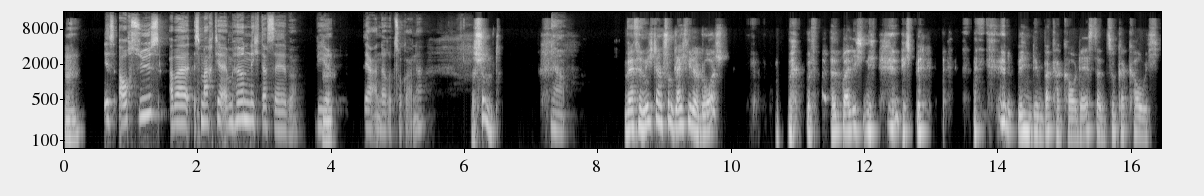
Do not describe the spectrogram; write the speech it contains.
Mhm. Ist auch süß, aber es macht ja im Hirn nicht dasselbe wie Mhm. der andere Zucker, ne? Das stimmt. Ja. wäre für mich dann schon gleich wieder durch. Weil ich nicht, ich bin wegen dem Backkakao, der ist dann zu kakaoig.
